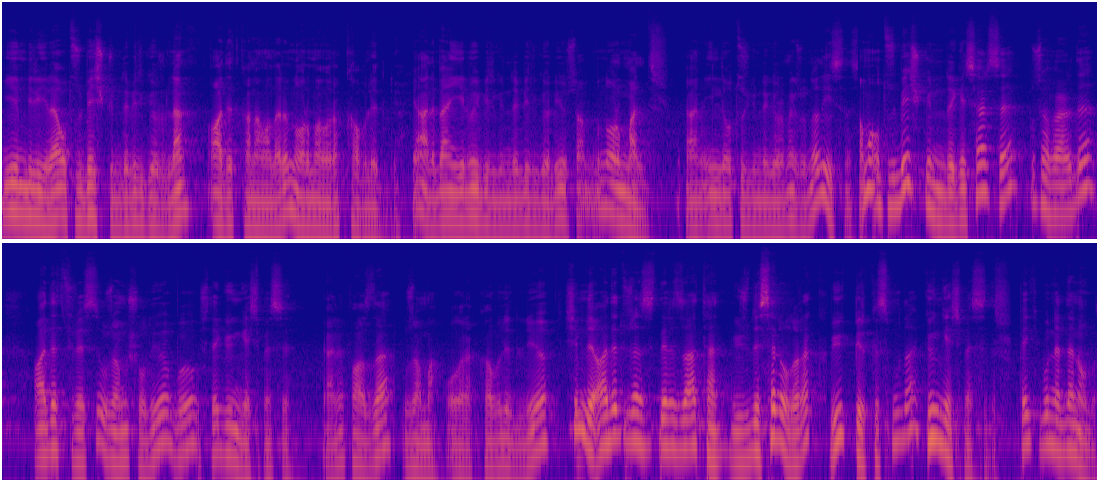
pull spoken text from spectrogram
21 ila 35 günde bir görülen adet kanamaları normal olarak kabul ediliyor. Yani ben 21 günde bir görüyorsam bu normaldir. Yani illa 30 günde görmek zorunda değilsiniz. Ama 35 günde geçerse bu sefer de adet süresi uzamış oluyor. Bu işte gün geçmesi. Yani fazla uzama olarak kabul ediliyor. Şimdi adet düzensizlikleri zaten yüzdesel olarak büyük bir kısmı da gün geçmesidir. Peki bu neden olur?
